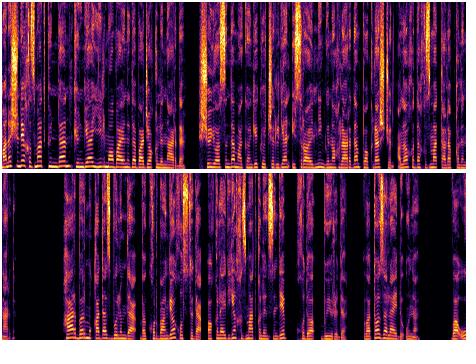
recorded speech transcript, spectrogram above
Mana shunday xizmat kundan kunga yil mobaynida bajo qilinardi. Shu yo'sinda makonga ko'chirilgan isroilning gunohlaridan poklash uchun alohida xizmat talab qilinardi. Har bir muqaddas bo'limda va qurbongoh ustida oqlaydigan xizmat qilinsin deb xudo buyurdi va tozalaydi uni. Va u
